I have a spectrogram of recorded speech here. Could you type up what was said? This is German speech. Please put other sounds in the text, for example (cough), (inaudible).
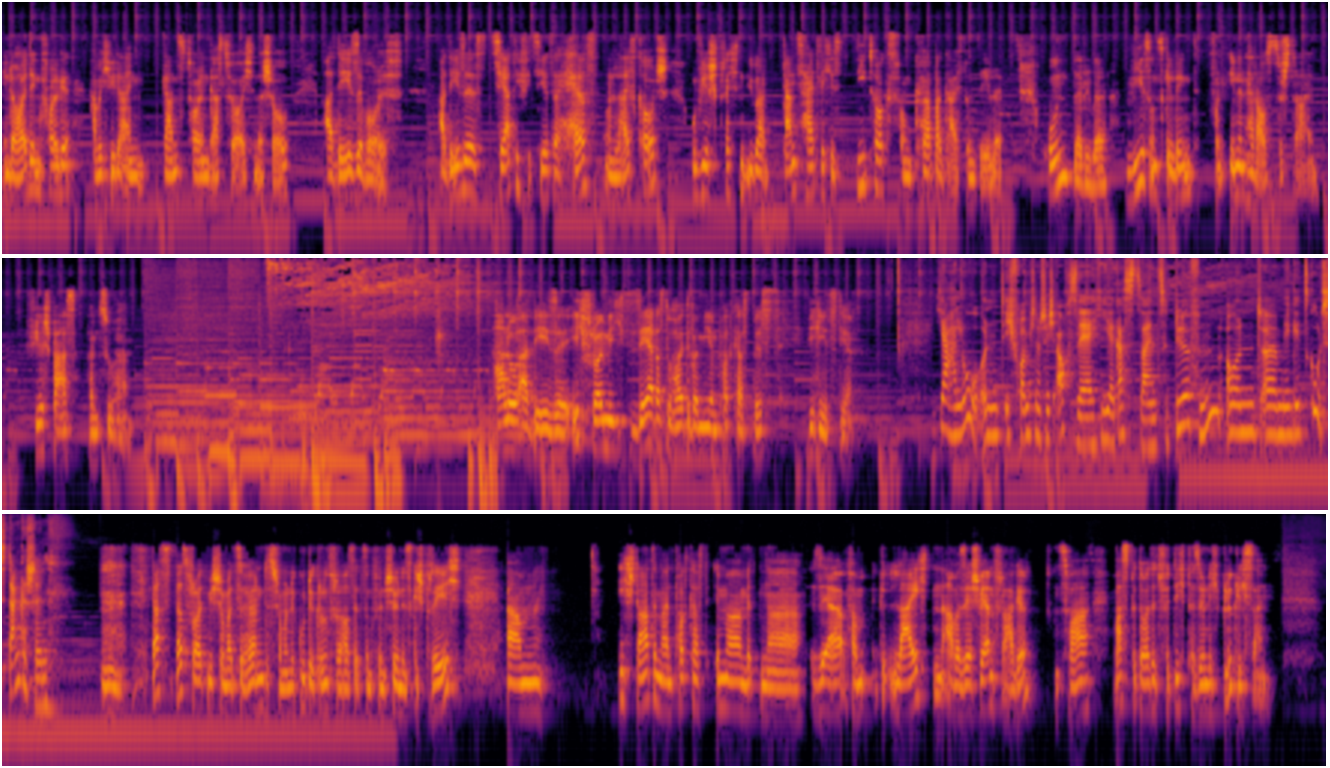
In der heutigen Folge habe ich wieder einen ganz tollen Gast für euch in der Show, Adese Wolf. Adese ist zertifizierter Health- und Life Coach und wir sprechen über ganzheitliches Detox von Körper, Geist und Seele und darüber, wie es uns gelingt, von innen heraus zu strahlen. Viel Spaß beim Zuhören. Hallo Adese, ich freue mich sehr, dass du heute bei mir im Podcast bist. Wie geht's dir? Ja, hallo und ich freue mich natürlich auch sehr, hier Gast sein zu dürfen und äh, mir geht's gut. Dankeschön. Das, das freut mich schon mal zu hören. Das ist schon mal eine gute Grundvoraussetzung für ein schönes Gespräch. Ähm, ich starte meinen Podcast immer mit einer sehr leichten, aber sehr schweren Frage. Und zwar, was bedeutet für dich persönlich glücklich sein?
